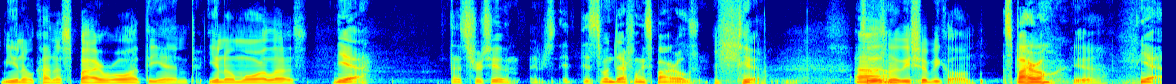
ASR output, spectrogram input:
you know kind of spiral at the end. You know, more or less. Yeah, that's true too. It, it, this one definitely spiraled. yeah. So this Uh, movie should be called. spiral. Yeah. Yeah.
